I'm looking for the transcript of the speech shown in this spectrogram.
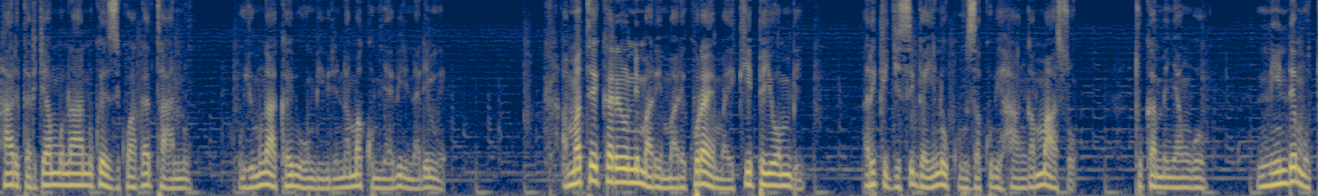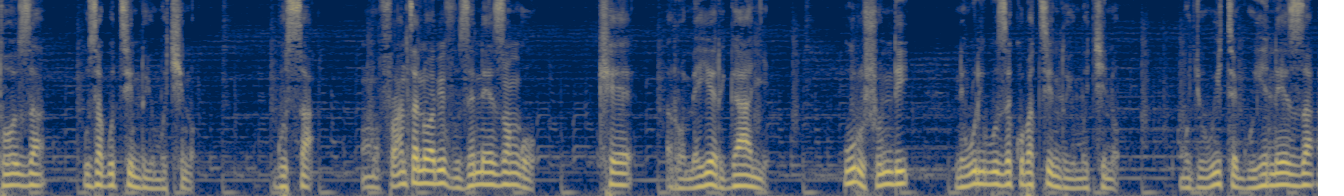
Hari tariki ya munani ukwezi kwa gatanu uyu mwaka w'ibihumbi bibiri na makumyabiri na rimwe. Amateka rero ni maremare kuri aya ma ekipe yombi ariko igisigaye ni ukuza kubihanga amaso. Tukamenya ngo ninde mutoza uza gutsinda uyu mukino? Gusa umufaransa ni we wabivuze neza ngo ke romeyeri ganye urusha undi ni we uri buze kuba atsinda uyu mukino. Mu gihe uwiteguye neza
